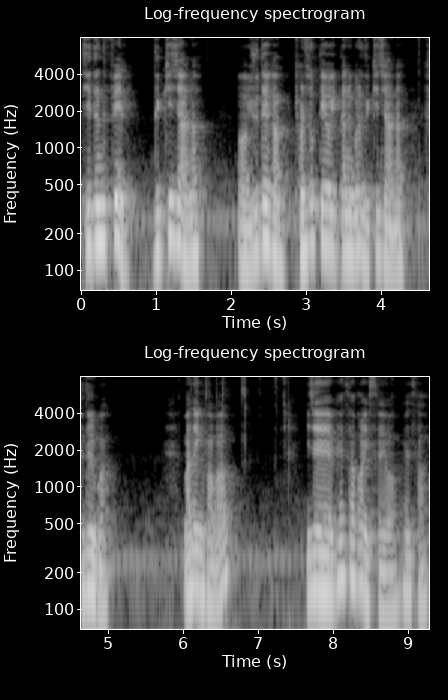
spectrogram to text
didn't feel 느끼지 않아. 어, 유대감 결속되어 있다는 걸 느끼지 않아. 그들과 만약에 봐봐. 이제 회사가 있어요. 회사.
